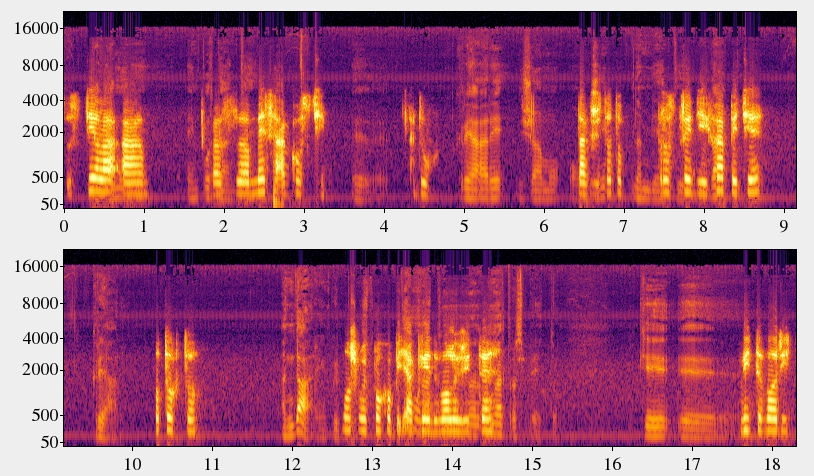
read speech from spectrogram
z tela a z mesa a kosti. A duch. Takže toto prostredie, chápete, od tohto môžeme pochopiť, aké je dôležité vytvoriť,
